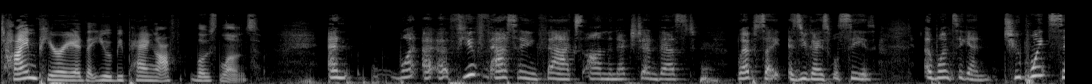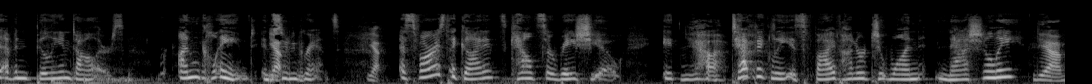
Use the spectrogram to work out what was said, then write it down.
time period that you would be paying off those loans? And what a, a few fascinating facts on the Next Gen Vest website, as you guys will see, is uh, once again, two point seven billion dollars were unclaimed in Yep. student grants. Yep. As far as the guidance counselor ratio, it Yeah. technically is five hundred to one nationally. Yeah.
